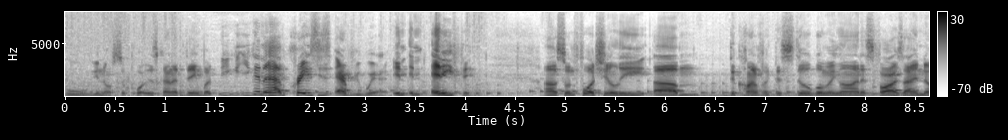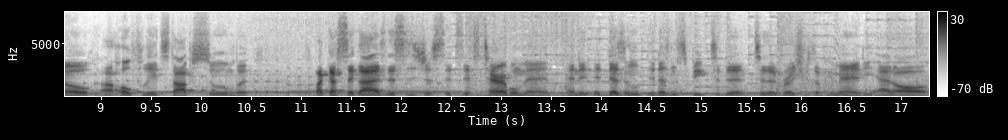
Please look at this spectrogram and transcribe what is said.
who you know support this kind of thing, but you, are gonna have crazies everywhere in, in anything. Uh, so unfortunately, um, the conflict is still going on. As far as I know, uh, hopefully it stops soon. But like I said, guys, this is just it's it's terrible, man, and it, it doesn't it doesn't speak to the to the virtues of humanity at all,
